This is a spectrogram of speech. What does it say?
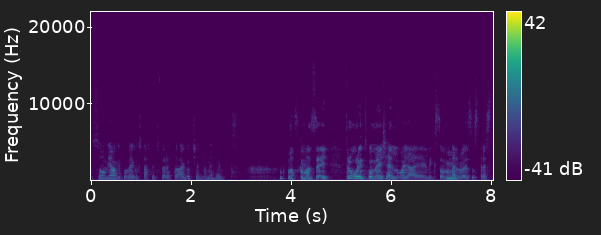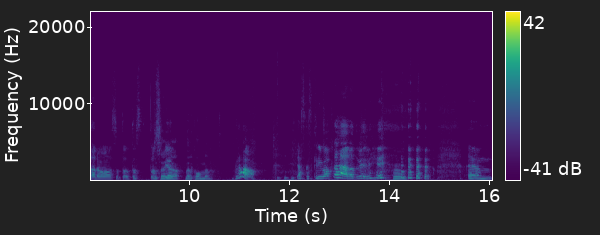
Så om jag är på väg att starta ett företag och känner mig helt, vad ska man säga, tror inte på mig själv och jag är liksom Mm. nervös och stressad och så då, då, då, skulle säger jag välkommen. Bra! Jag ska skriva upp det här att vi... Mm. Ehm,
